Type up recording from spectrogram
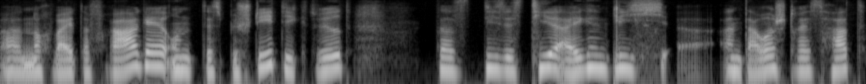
äh, noch weiter frage und das bestätigt wird, dass dieses Tier eigentlich äh, einen Dauerstress hat,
